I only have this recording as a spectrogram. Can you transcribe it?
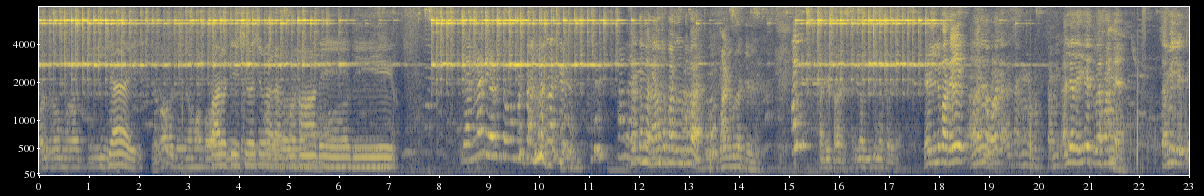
ಪರಶುರಾಮ್ ಮಹಾರಾಜ್ ಕಿ ಜೈ ಜಯ ಪಾರ್ವತಿ ಶಿವ ಶಿವರ ಮಹಾದೇವಿ ಮಾಡಿಬಿಡಕ್ಕೆ. ಹಾಗೆ ಸರ್ ಇಲ್ಲ ಬಿಸಿ ಇದೆ. ಏ ಇಲ್ಲಿ ಬರ್ರಿ. ಅಲ್ಲಿಂದ ಒಳಗೆ ಸ್ವಾಮಿ ನೋಡು ಸ್ವಾಮಿ. ಅಲ್ಲೆಲ್ಲ ಇಲ್ಲಿ ಐತಿ ಸ್ವಾಮಿ. ಸ್ವಾಮಿ ಇಲ್ಲಿ ಐತಿ.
